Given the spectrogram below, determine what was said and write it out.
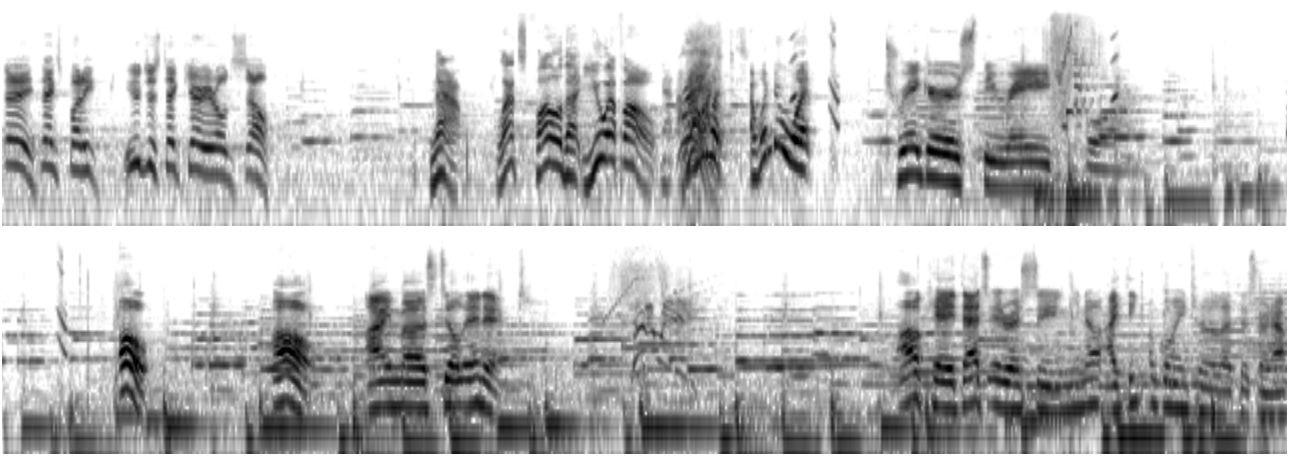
Hey, thanks, buddy. You just take care of your old self. Now, let's follow that UFO. I wonder what, I wonder what triggers the rage for. Oh. Oh. I'm uh, still in it. Okay, that's interesting. You know, I think I'm going to let this run out.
